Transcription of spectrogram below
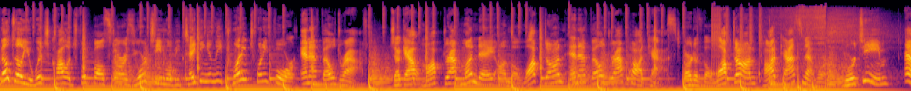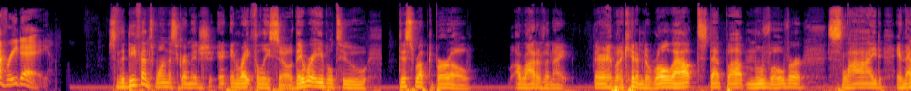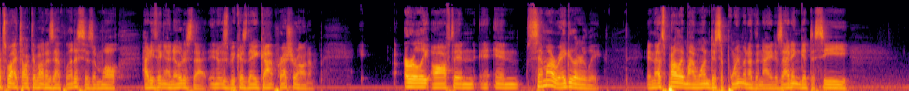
They'll tell you which college football stars your team will be taking in the 2024 NFL Draft. Check out Mock Draft Monday on the Locked On NFL Draft Podcast part of the Locked On Podcast Network. Your team every day. So the defense won the scrimmage, and rightfully so. They were able to disrupt Burrow a lot of the night. They were able to get him to roll out, step up, move over, slide, and that's why I talked about his athleticism. Well, how do you think I noticed that? And it was because they got pressure on him early, often, and semi regularly and that's probably my one disappointment of the night is I didn't get to see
